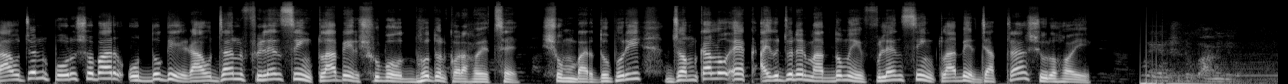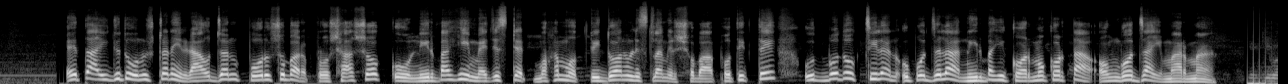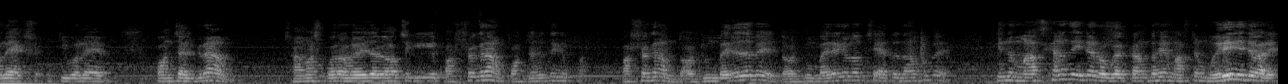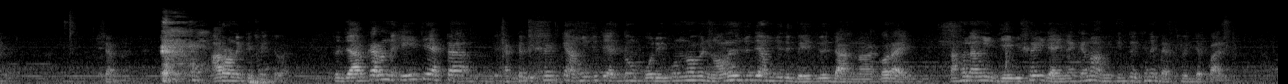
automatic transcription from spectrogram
রাউজান পৌরসভার উদ্যোগে রাউজান ফ্রিল্যান্সিং ক্লাবের শুভ উদ্বোধন করা হয়েছে। সোমবার দুপুরে জমকালো এক আয়োজনের মাধ্যমে ফ্রিল্যান্সিং ক্লাবের যাত্রা শুরু হয়। এতে আয়োজিত অনুষ্ঠানে রাউজান পৌরসভার প্রশাসক ও নির্বাহী ম্যাজিস্ট্রেট মোহাম্মদ রিদওয়ানুল ইসলামের সভাপতিত্বে উদ্বোধক ছিলেন উপজেলা নির্বাহী কর্মকর্তা অঙ্গজাই মারমা। কি বলে পঞ্চাশ গ্রাম? মাস পরে হয়ে যাবে হচ্ছে কি পাঁচশো গ্রাম পঞ্চাশ থেকে পাঁচশো গ্রাম, দশ গুণ বাইরে যাবে, দশ গুণ বাইরে গেলে হচ্ছে এত দাম হবে। কিন্তু মাঝখানে যে এটা রোগাক্রান্ত হয়ে মাছটা মরে যেতে পারে। আরও অনেক কিছু হতে পারে। তো যার কারণে এই যে একটা একটা বিষয়কে আমি যদি একদম পরিপূর্ণভাবে নলেজ যদি আমি যদি বেশ যদি দান না করাই, তাহলে আমি যে বিষয়ে যাই না কেন, আমি কিন্তু এখানে ব্যর্থ হইতে পারি।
